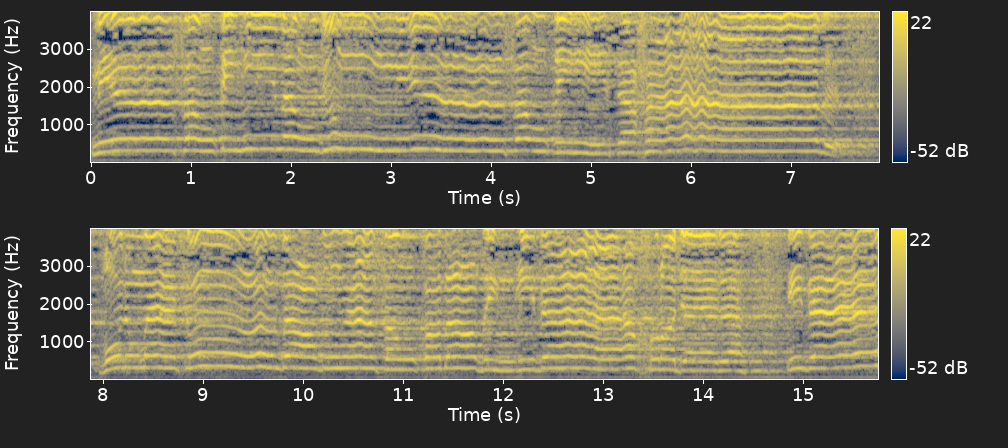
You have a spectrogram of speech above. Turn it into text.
من فوقه موج من فوقه سحاب ظلمات بعضها فوق بعض إذا أخرج يده إذا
